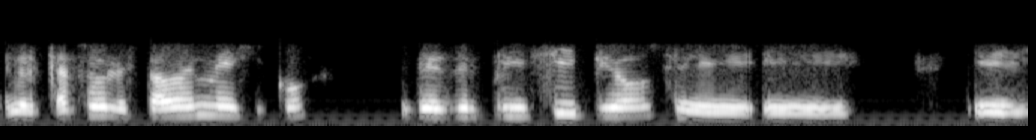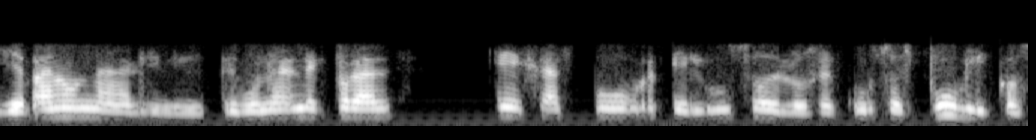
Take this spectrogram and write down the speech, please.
en el caso del Estado de México, desde el principio se eh, eh, llevaron al Tribunal Electoral quejas por el uso de los recursos públicos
